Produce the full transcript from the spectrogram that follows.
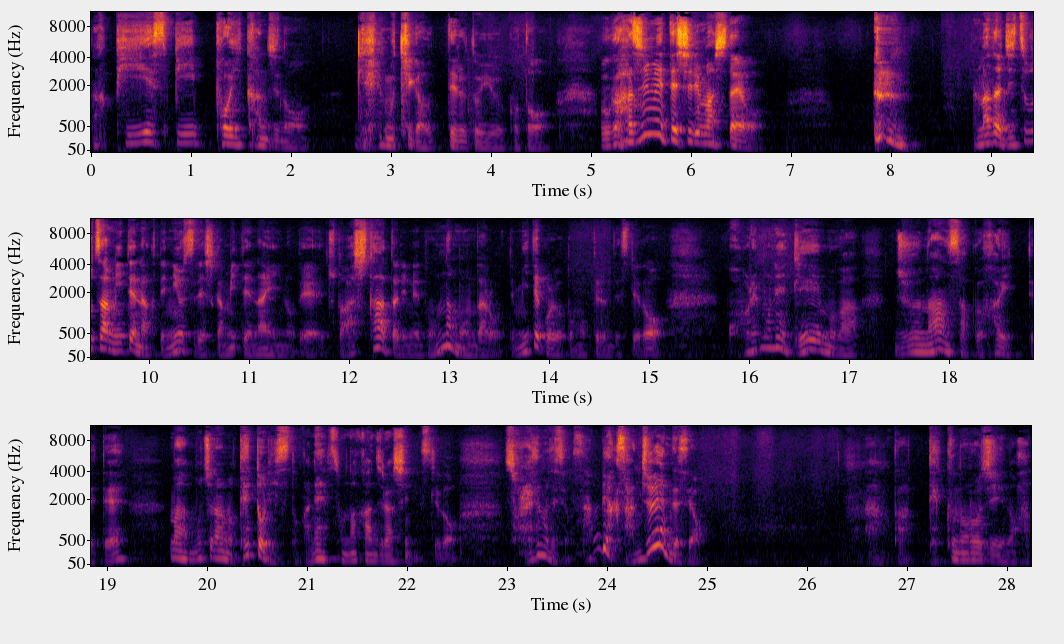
なんか PSP っぽい感じのゲーム機が売ってるということ。僕初めて知りましたよ。まだ実物は見てなくてニュースでしか見てないのでちょっと明日あたりねどんなもんだろうって見てこようと思ってるんですけどこれもねゲームが十何作入っててまあもちろんあのテトリスとかねそんな感じらしいんですけどそれでもですよ330円ですよ。なんかテクノロジーの発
